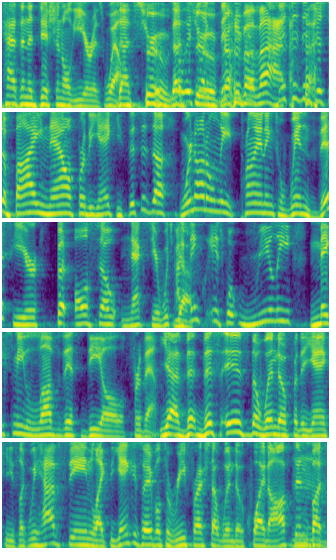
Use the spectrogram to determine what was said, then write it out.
has an additional year as well. That's true. So That's true. like, this Forgot about isn't- that. This isn't just a buy now for the Yankees. This is a we're not only planning to win this year, but also next year, which Yeah. I think is what really makes me love this deal for them. Yeah, th- this is the window for the Yankees. Like we have seen, like the Yankees are able to refresh that window quite often, but mm.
